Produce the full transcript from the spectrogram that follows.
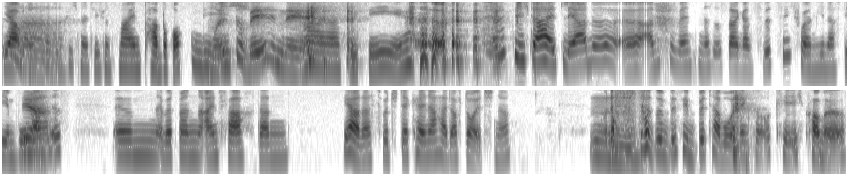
ja, und dann Ah, versuche ich natürlich mit meinen paar Brocken, die molto ich, bene. ah sì, sì, die ich da halt lerne, äh, anzuwenden. Das ist dann ganz witzig, vor allem je nachdem, wo man ist, ähm, wird man einfach dann, ja, da switcht der Kellner halt auf Deutsch, ne? Und das ist Mm. dann so ein bisschen bitter, wo man denkt so, okay, ich komme,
